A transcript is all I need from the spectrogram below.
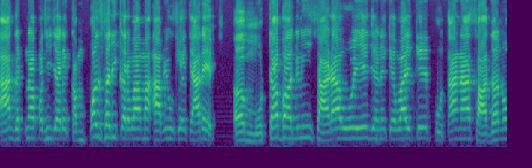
આ ઘટના પછી જ્યારે કમ્પલસરી કરવામાં આવ્યું છે ત્યારે મોટા ભાગની શાળાઓએ જેને કહેવાય કે પોતાના સાધનો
